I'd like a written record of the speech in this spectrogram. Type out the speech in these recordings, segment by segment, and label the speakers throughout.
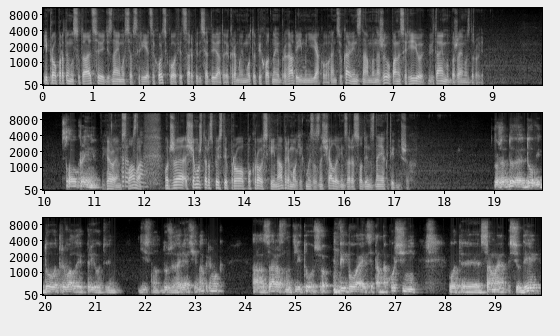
Speaker 1: І про оперативну ситуацію дізнаємося в Сергія Цихоцького, офіцера 59-ї окремої мотопіхотної бригади імені Якова Гандзюка. Він з нами наживо. Пане Сергію, вітаємо, бажаємо здоров'я.
Speaker 2: Слава Україні!
Speaker 1: Героям слава.
Speaker 3: слава.
Speaker 1: Отже, що можете розповісти про Покровський напрямок? Як ми зазначали, він зараз один з найактивніших.
Speaker 2: Дуже довгий довготривалий період. Він дійсно дуже гарячий напрямок. А зараз на тлі того, що відбувається там на Курщині, от е, саме сюди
